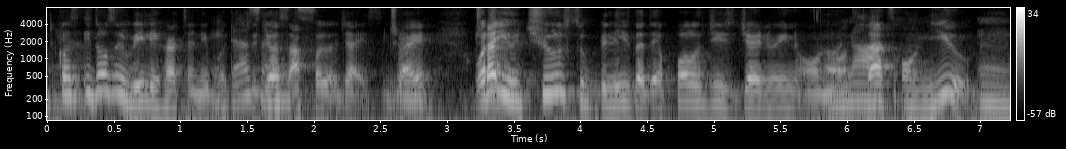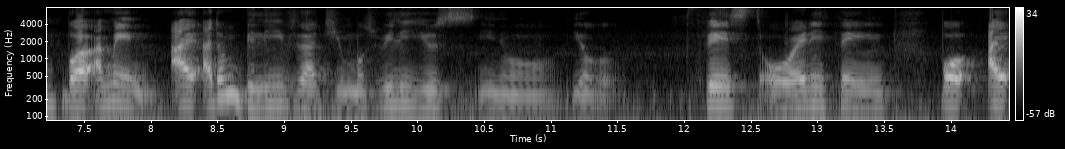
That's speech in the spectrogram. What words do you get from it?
because yeah. it doesn't really hurt anybody to just apologize, True. right? True. Whether you choose to believe that the apology is genuine or, or not, not, that's on you. Mm. But I mean, I I don't believe that you must really use you know your fist or anything. But I,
